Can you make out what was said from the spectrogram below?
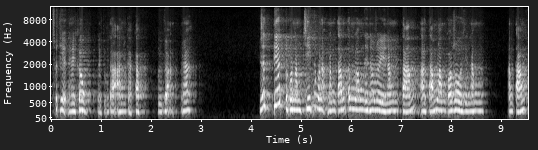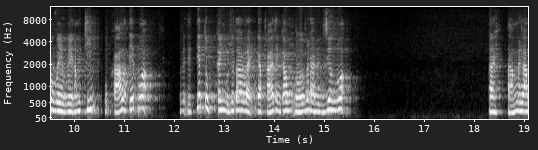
xuất hiện hay không? Để chúng ta ăn cả cặp với bạn nhá rất tiếc là con 59 các bạn ạ 58 85 thì nó về 58 à 85 có rồi thì 5 58 không về về 59 cũng khá là tiếc đúng không ạ? Vậy thì tiếp tục kênh của chúng ta lại gặp trái thành công đối với đài Bình Dương đúng không ạ? Đây 85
